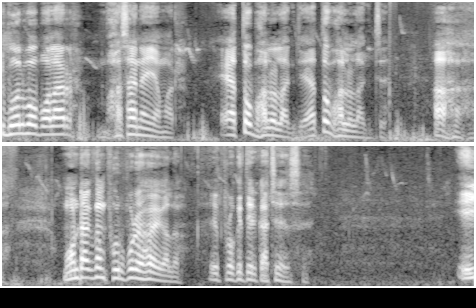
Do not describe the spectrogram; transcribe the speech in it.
কি বলব বলার ভাষা নেই আমার। এত ভালো লাগছে, এত ভালো লাগছে। আহা হা মনটা একদম ফুরফুরে হয়ে গেল এই প্রকৃতির কাছে এসে। এই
